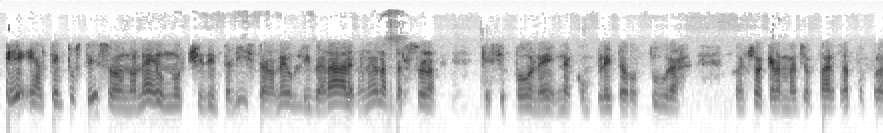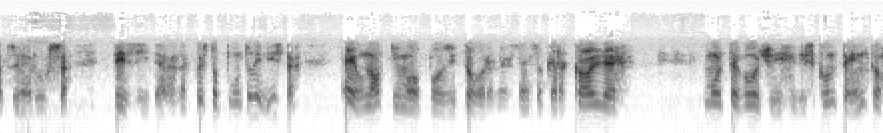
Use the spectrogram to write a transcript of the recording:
E, e al tempo stesso non è un occidentalista, non è un liberale, non è una persona che si pone in completa rottura con ciò che la maggior parte della popolazione russa desidera. Da questo punto di vista è un ottimo oppositore, nel senso che raccoglie molte voci di scontento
